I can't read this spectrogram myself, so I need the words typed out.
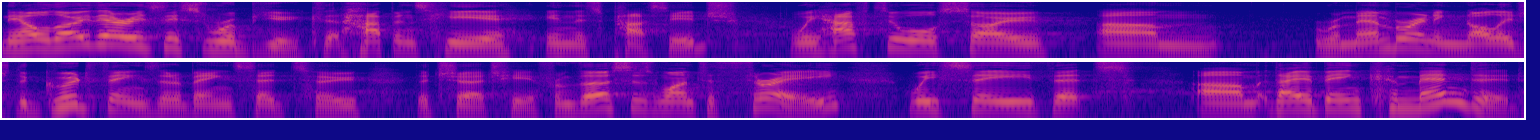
Now, although there is this rebuke that happens here in this passage, we have to also um, remember and acknowledge the good things that are being said to the church here. From verses 1 to 3, we see that um, they are being commended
